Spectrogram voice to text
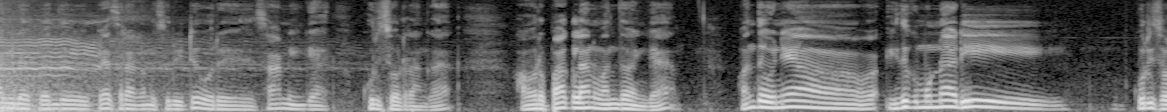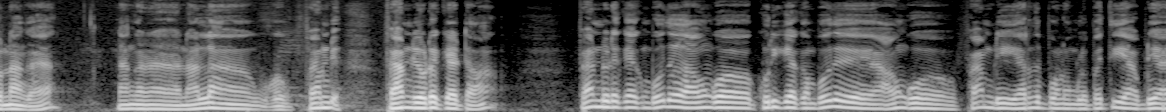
ஆவியில் இப்போ வந்து பேசுகிறாங்கன்னு சொல்லிட்டு ஒரு சாமி இங்கே குறி சொல்கிறாங்க அவரை பார்க்கலான்னு வந்தவங்க வந்தவொடனே இதுக்கு முன்னாடி குறி சொன்னாங்க. நாங்கள் நல்லா ஃபேமிலி ஃபேமிலியோடு கேட்டோம். ஃபேமிலியோட கேட்கும்போது அவங்க குறி கேட்கும்போது அவங்க ஃபேமிலி இறந்து போனவங்களை பற்றி அப்படியே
